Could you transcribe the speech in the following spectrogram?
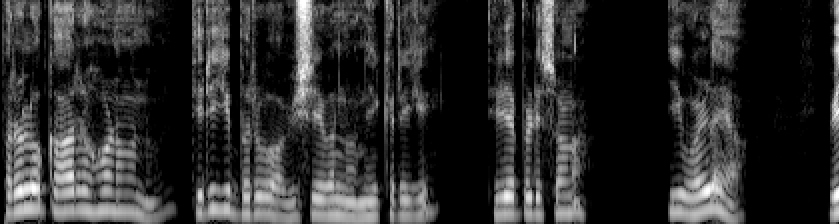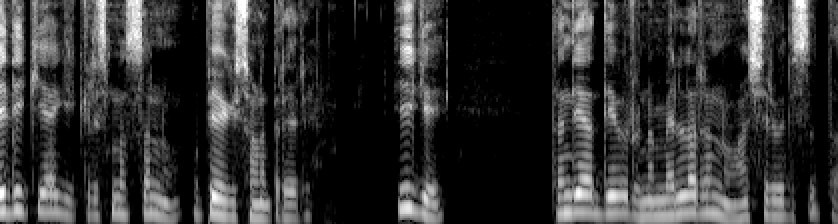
ಪರಲೋಕ ಆರೋಹಣವನ್ನು ತಿರುಗಿ ಬರುವ ವಿಷಯವನ್ನು ಅನೇಕರಿಗೆ ತಿಳಿಯಪಡಿಸೋಣ. ಈ ಒಳ್ಳೆಯ ವೇದಿಕೆಯಾಗಿ ಕ್ರಿಸ್ಮಸ್ಸನ್ನು ಉಪಯೋಗಿಸೋಣ ಪ್ರೇರೆ ಹೀಗೆ ತಂದೆಯ ದೇವರು ನಮ್ಮೆಲ್ಲರನ್ನು ಆಶೀರ್ವದಿಸುತ್ತಾ,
